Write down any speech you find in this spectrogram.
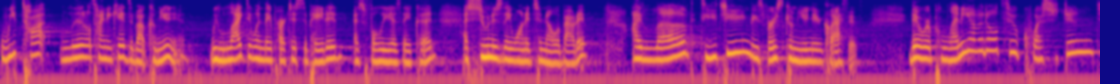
we taught little tiny kids about communion. We liked it when they participated as fully as they could, as soon as they wanted to know about it. I loved teaching these First Communion classes. There were plenty of adults who questioned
